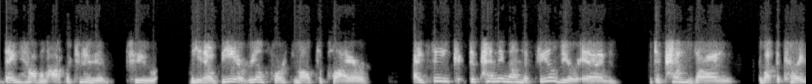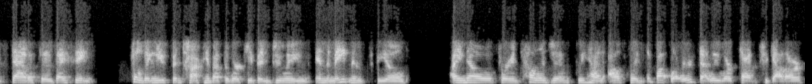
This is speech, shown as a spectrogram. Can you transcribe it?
they have an opportunity to, you know, be a real force multiplier. I think depending on the field you're in, depends on what the current status is. I think, Sylvain, you've been talking about the work you've been doing in the maintenance field. I know for intelligence, we had Alfred the Butler that we worked on together,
